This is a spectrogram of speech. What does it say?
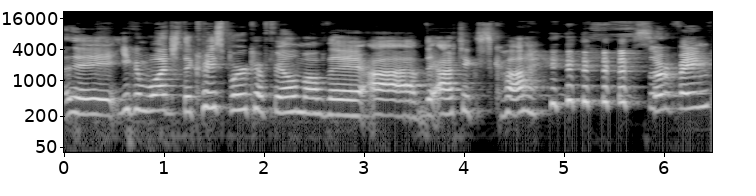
Uh, you can watch the Chris Burkard film of the uh, the Arctic Sky surfing.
